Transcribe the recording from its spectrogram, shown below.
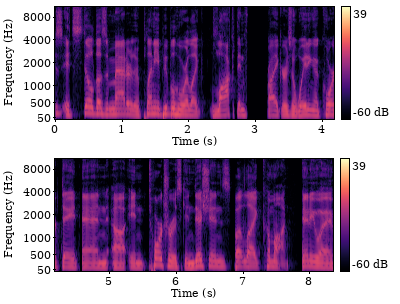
It still doesn't matter. There are plenty of people who are like locked in Rikers awaiting a court date and uh, in torturous conditions. But like, come on. Anyway,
